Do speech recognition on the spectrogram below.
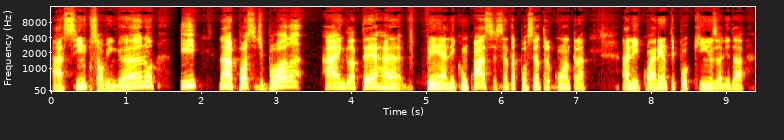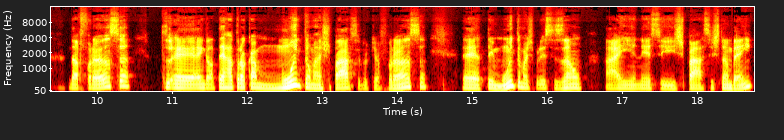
a 5, salvo engano, e na posse de bola, a Inglaterra vem ali com quase 60% contra ali 40 e pouquinhos ali da, da França é, a Inglaterra troca muito mais passe do que a França, é, tem muito mais precisão aí nesses passes também.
